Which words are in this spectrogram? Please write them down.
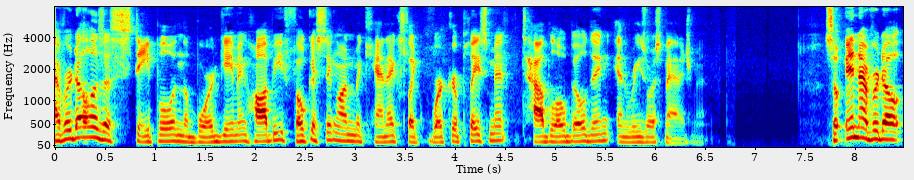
Everdell is a staple in the board gaming hobby, focusing on mechanics like worker placement, tableau building, and resource management. So in Everdell,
